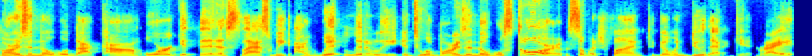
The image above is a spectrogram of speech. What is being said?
barnesandnoble.com or get this. Last week I went literally into a Barnes and Noble store. It was so much fun to go and do that again, right?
